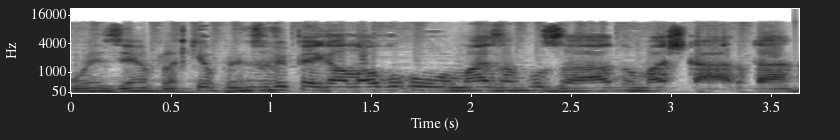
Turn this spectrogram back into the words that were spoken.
um exemplo aqui, eu resolvi pegar logo o mais abusado, o mais caro, tá?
